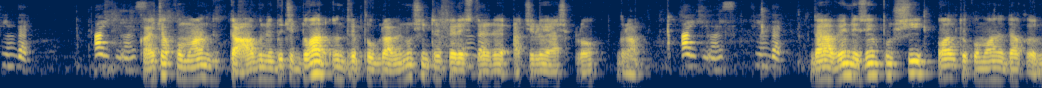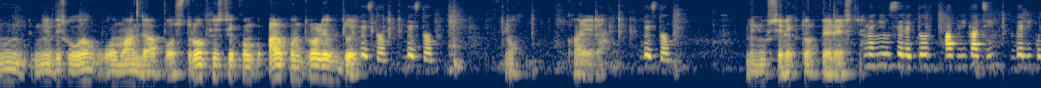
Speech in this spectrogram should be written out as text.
Finder, iTunes, Că aici comand tab ne duce doar între programe, nu și între ferestrele aceluiași program. iTunes, Finder, Dar avem, de exemplu, și o altă comandă, dacă nu ne descurcăm cu comandă apostrof, este com- al control F2. desktop, desktop, Nu. Care era? desktop, Meniu selector ferestre. meniu selector, aplicații, Velicu,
